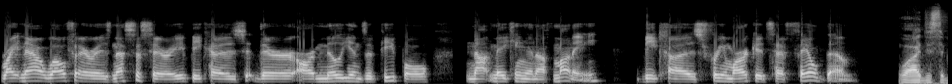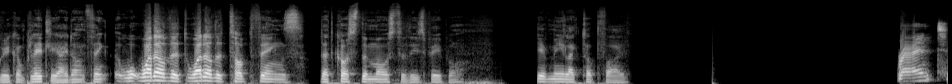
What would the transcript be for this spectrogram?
Right now, welfare is necessary because there are millions of people not making enough money because free markets have failed them. Well, I disagree completely. I don't think. What are the What are the top things that cost the most to these people? Give me like top five. Rent,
